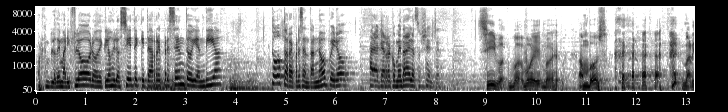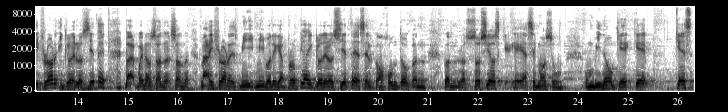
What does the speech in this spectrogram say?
por ejemplo, de Mariflor o de Clos de los Siete, que te represente hoy en día? Todos te representan, ¿no? Pero para que recomendar a los oyentes. Sí, voy, ambos. Mariflor y Clos de los Siete. Bueno, son, son Mariflor es mi, mi, bodega propia y Clos de los Siete es el conjunto con, con los socios que, que hacemos un, un vino que, que, que, es,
